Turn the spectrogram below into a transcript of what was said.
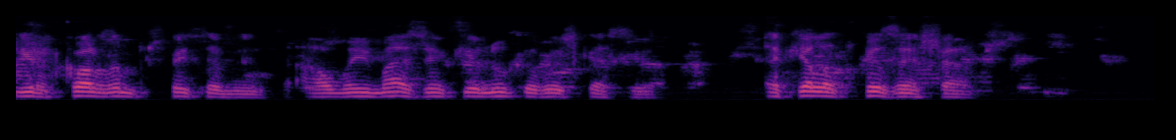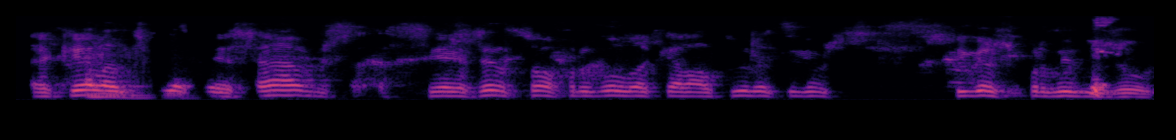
e recorda-me perfeitamente. Há uma imagem que eu nunca vou esquecer: aquela defesa em Chaves. Aquela defesa em Chaves, se a gente sofre gol naquela altura, tínhamos, tínhamos perdido o jogo.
